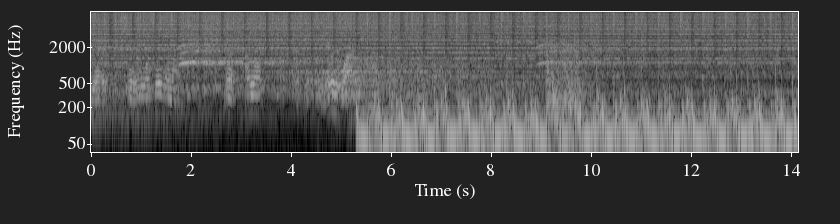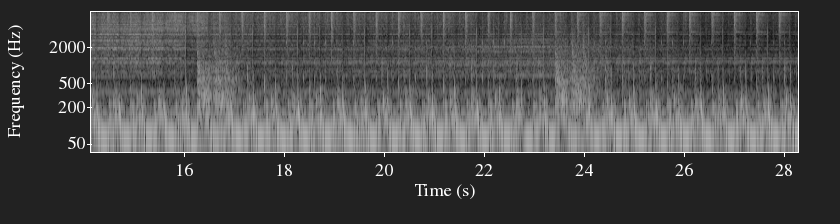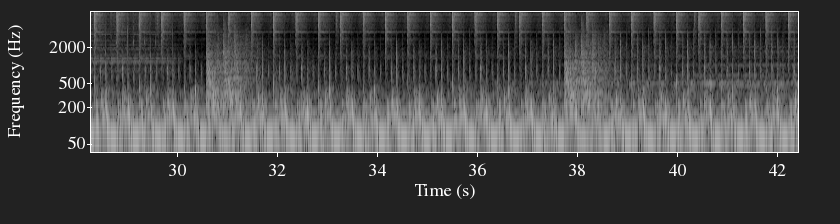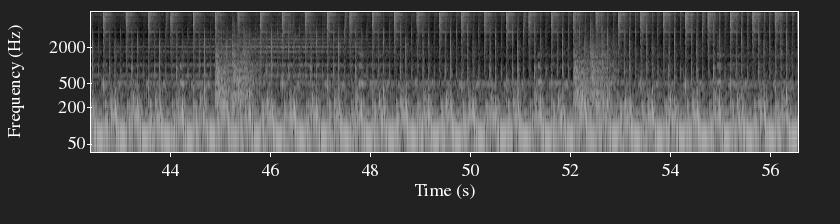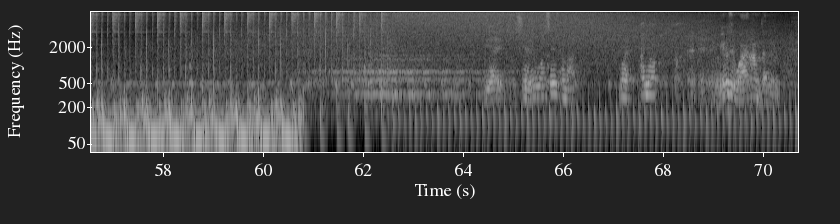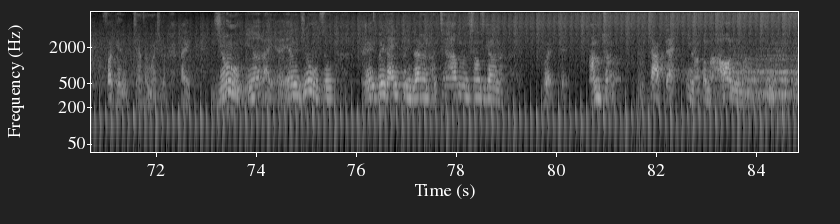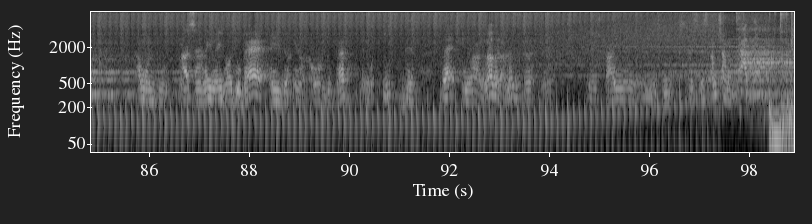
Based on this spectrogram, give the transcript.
yeah, sure, you want to change your mind. But I'm not, I'm really wild. Songs together now. But I'm trying to top that. You know, I put my all in I want to do, I'm not saying you're going to do bad, and you, know, I want to do better than what he did. That, you know, I love it, I listen to it, you know. Me, it's, it's, I'm trying to top that.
